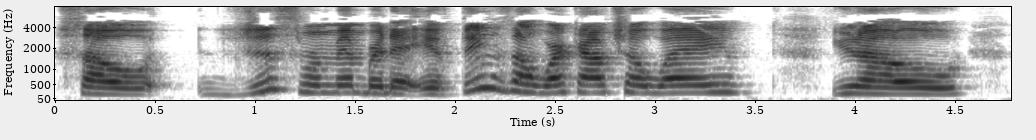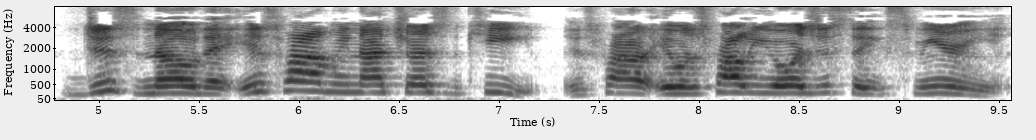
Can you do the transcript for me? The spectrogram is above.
so just remember that if things don't work out your way, you know, just know that it's probably not yours to keep. It's probably it was probably yours just to experience.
